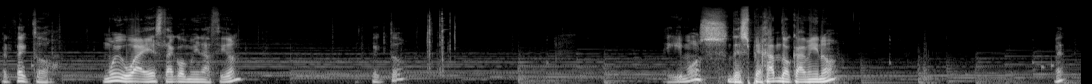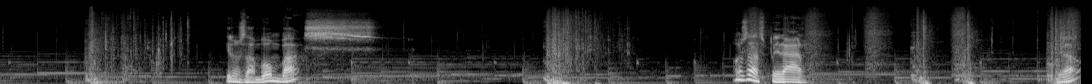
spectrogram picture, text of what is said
Perfecto. Muy guay esta combinación. Perfecto. Seguimos despejando camino. Y nos dan bombas. Vamos a esperar. Cuidado.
